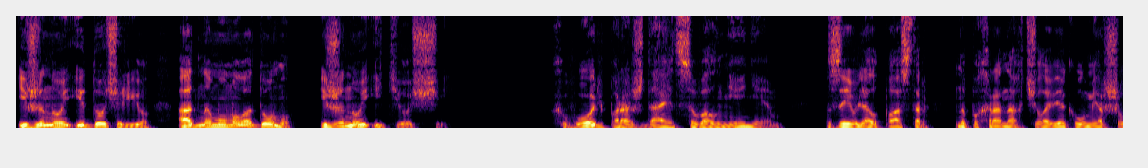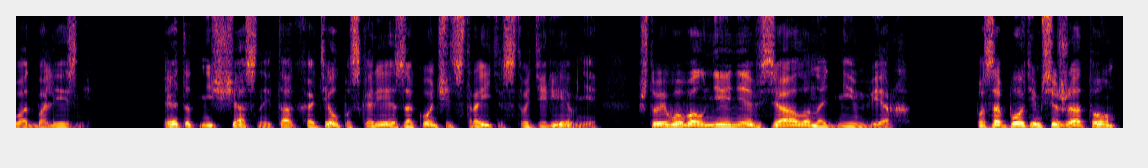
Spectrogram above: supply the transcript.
и женой и дочерью, а одному молодому и женой и тещей. «Хворь порождается волнением», — заявлял пастор на похоронах человека, умершего от болезни. Этот несчастный так хотел поскорее закончить строительство деревни, что его волнение взяло над ним верх. Позаботимся же о том,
